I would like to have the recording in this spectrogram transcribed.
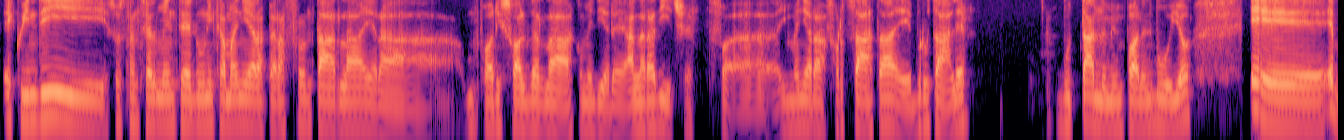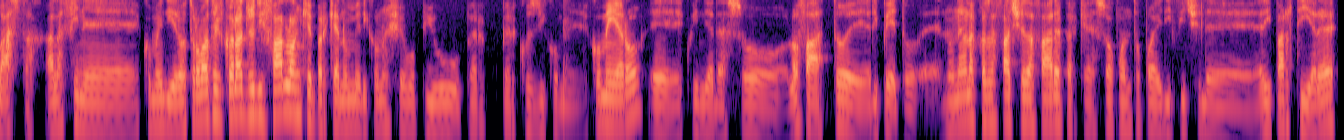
e quindi sostanzialmente l'unica maniera per affrontarla era un po' risolverla, come dire, alla radice, in maniera forzata e brutale buttandomi un po' nel buio e, e, basta. Alla fine, come dire, ho trovato il coraggio di farlo anche perché non mi riconoscevo più per, per così come, come, ero e quindi adesso l'ho fatto e ripeto, eh, non è una cosa facile da fare perché so quanto poi è difficile ripartire,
